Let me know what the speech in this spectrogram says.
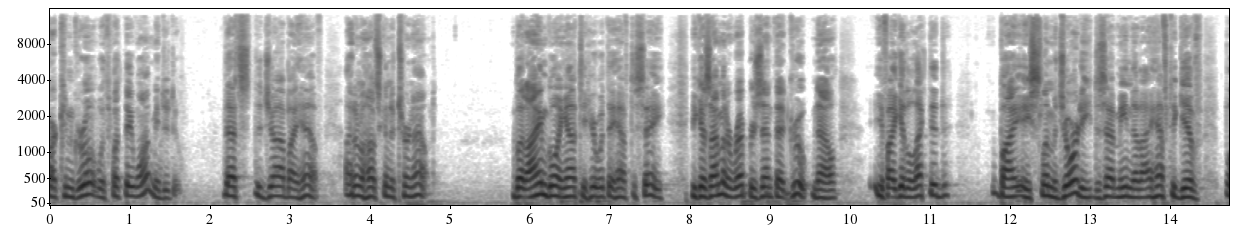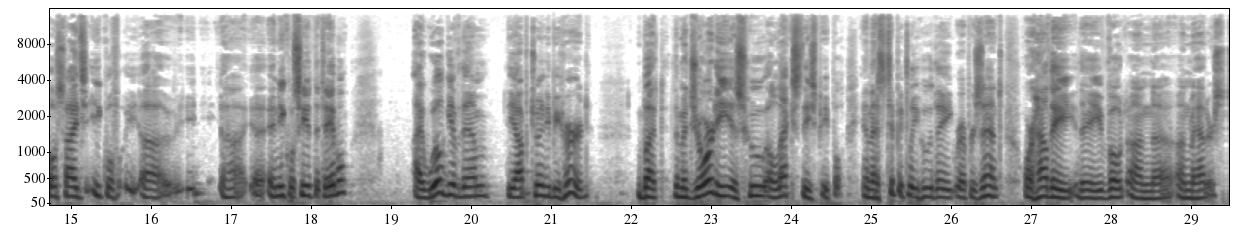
are congruent with what they want me to do. That's the job I have. I don't know how it's going to turn out but I am going out to hear what they have to say because I'm going to represent that group. Now, if I get elected by a slim majority, does that mean that I have to give both sides equal uh, uh, an equal seat at the table, I will give them the opportunity to be heard. But the majority is who elects these people, and that's typically who they represent or how they, they vote on, uh, on matters.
